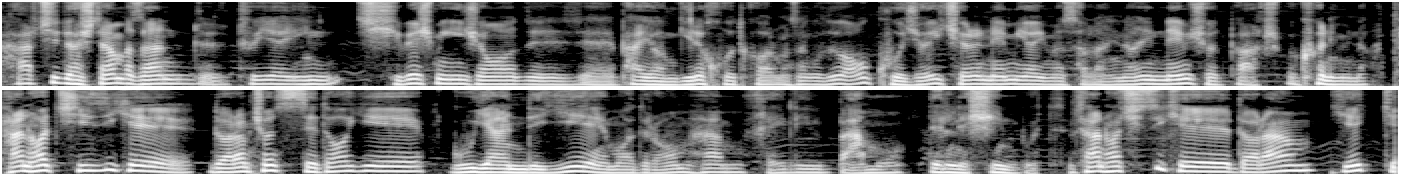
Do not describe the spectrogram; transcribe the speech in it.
هرچی داشتم مثلا توی این شیبش میگین شما؟ پیامگیر خودکار. مثلا گفت آقا کجایی؟ چرا نمیای مثلا؟ اینا نمی‌شد پخش بکنیم اینا. تنها چیزی که دارم چون صدای گویندگی امادرام هم خیلی بم و دلنشین بود. تنها چیزی که دارم یک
